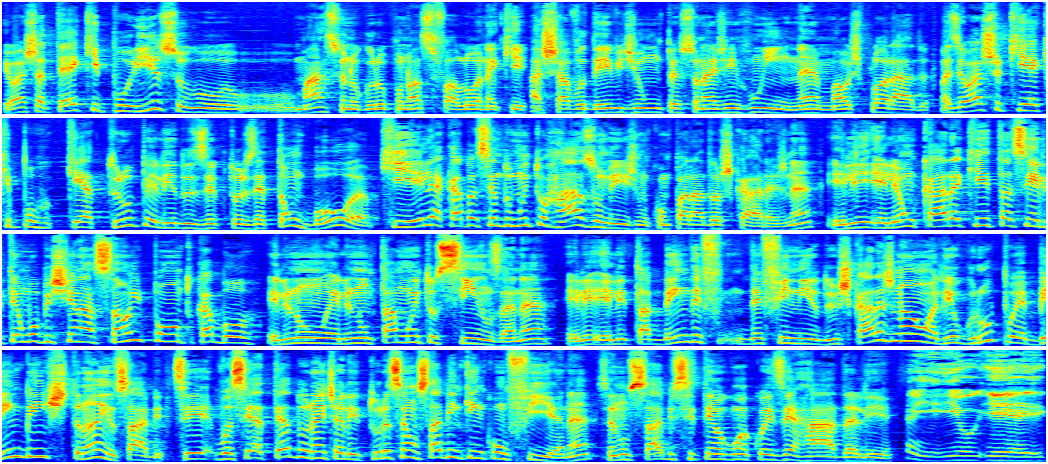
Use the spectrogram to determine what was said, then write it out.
Eu acho até que por isso o, o Márcio no grupo nosso falou, né, que achava o David um personagem ruim, né? Mal explorado. Mas eu acho que é que porque a trupe ali dos executores é tão boa que ele acaba sendo muito raso mesmo comparado aos caras, né? Ele, ele é um cara que tá assim, ele tem uma obstinação e ponto, acabou. Ele não, ele não tá muito cinza, né? Ele, ele tá bem def- definido. E os caras não, ali o grupo é bem, bem estranho, sabe? Você, você até durante a leitura, você não sabe em quem confia, né? Você não sabe se tem alguma coisa errada ali. E, e, e- e-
